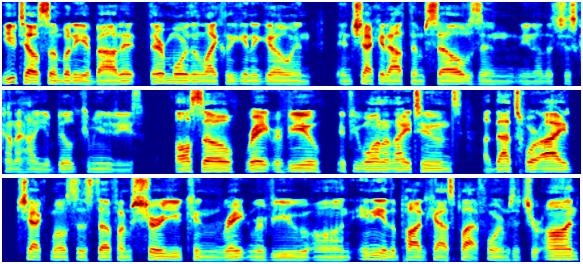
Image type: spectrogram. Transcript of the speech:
you tell somebody about it, they're more than likely going to go and, and check it out themselves. And, you know, that's just kind of how you build communities. Also, rate, review if you want on iTunes. Uh, that's where I check most of the stuff. I'm sure you can rate and review on any of the podcast platforms that you're on,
